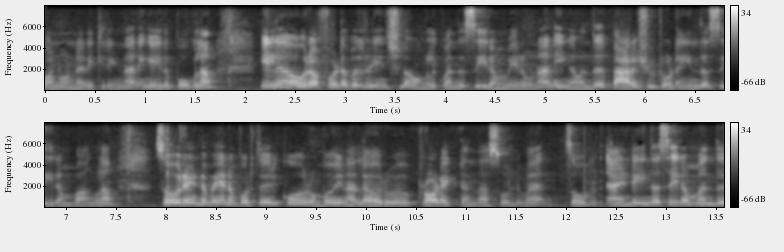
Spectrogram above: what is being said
பண்ணணுன்னு நினைக்கிறீங்கன்னா நீங்கள் இது போகலாம். இல்லை ஒரு அஃபோர்டபுள் ரேஞ்சில் உங்களுக்கு வந்து சீரம் வேணும்னா நீங்கள் வந்து பேராஷூட்டோட இந்த சீரம் வாங்கலாம். ஸோ ரெண்டுமே என்னை பொறுத்த வரைக்கும் ரொம்பவே நல்ல ஒரு ப்ராடக்ட்னு தான் சொல்லுவேன். ஸோ அண்ட் இந்த சீரம் வந்து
